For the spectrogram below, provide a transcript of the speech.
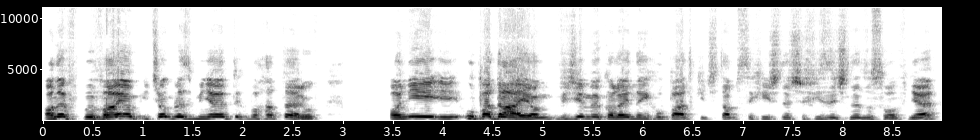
one wpływają i ciągle zmieniają tych bohaterów. Oni upadają, widzimy kolejne ich upadki, czy tam psychiczne, czy fizyczne dosłownie.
